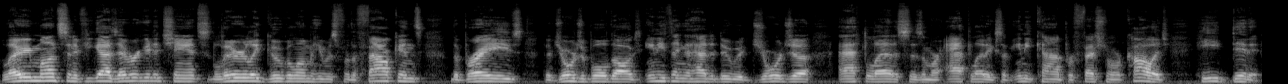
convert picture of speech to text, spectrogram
Larry Munson, if you guys ever get a chance, literally Google him. He was for the Falcons, the Braves, the Georgia Bulldogs, anything that had to do with Georgia athleticism or athletics of any kind, professional or college. He did it.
